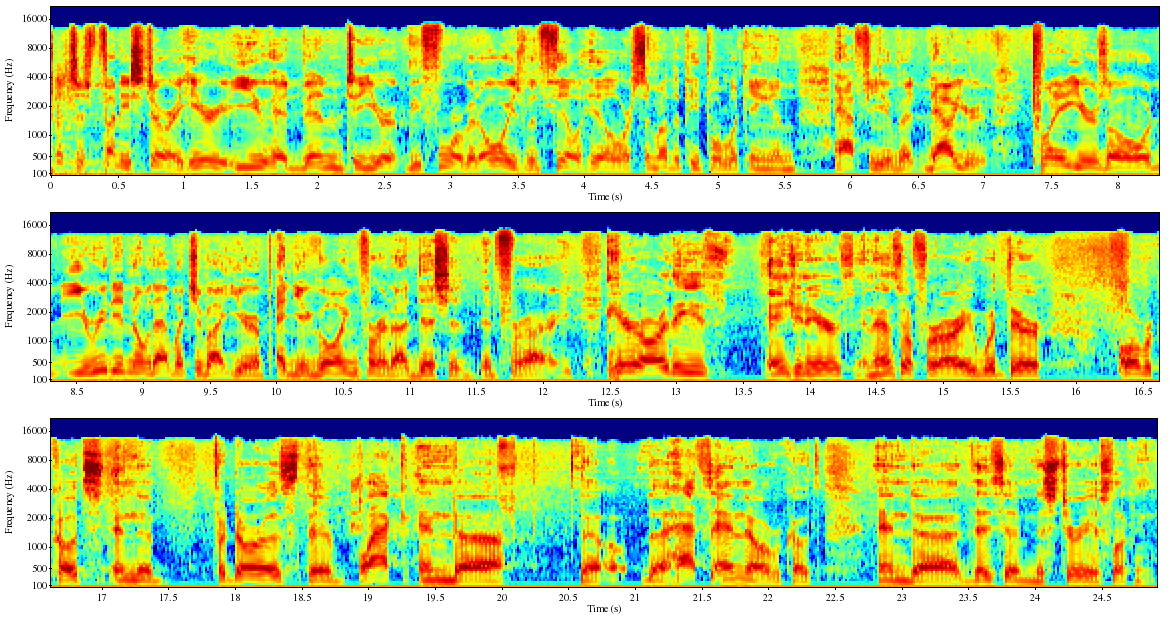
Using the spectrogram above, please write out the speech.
Such a funny story. Here you had been to Europe before, but always with Phil Hill or some other people looking and after you. But now you're 28 years old. You really didn't know that much about Europe, and you're going for an audition at Ferrari. Here are these engineers in Enzo Ferrari with their overcoats and the fedoras, the black and uh, the the hats and the overcoats, and uh, there's a mysterious looking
